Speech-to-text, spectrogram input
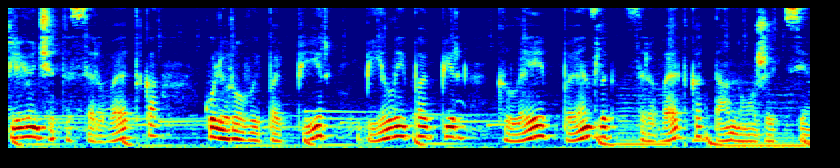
клійончата серветка, кольоровий папір, білий папір, клей, пензлик, серветка та ножиці.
